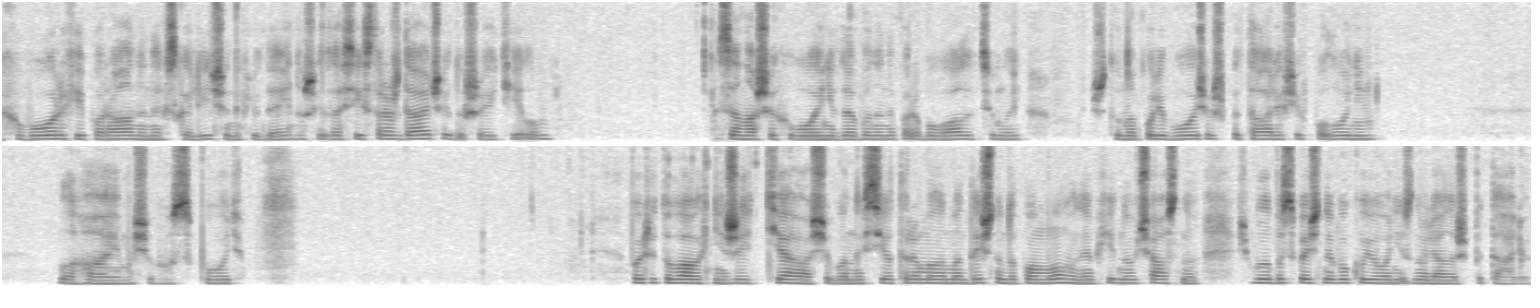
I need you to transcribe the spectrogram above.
хворих і поранених, скалічених людей наших, за всіх страждаючих душею і тілом, за наших воїнів, де б вони не перебували в цьому, то на полі бою, чи в шпиталях, чи в полоні. Благаємо, щоб Господь порятував їхнє життя, щоб вони всі отримали медичну допомогу, необхідну вчасно, щоб були безпечно евакуйовані з нуля до шпиталю.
